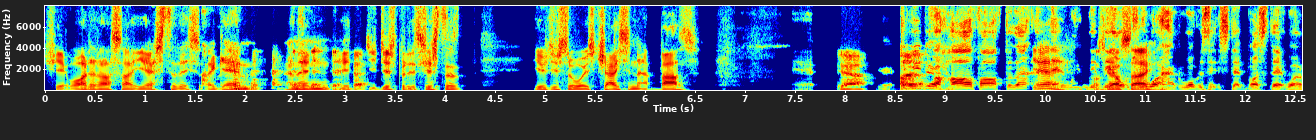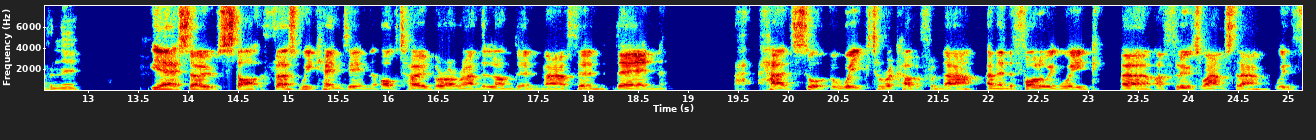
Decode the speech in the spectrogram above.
shit, why did I say yes to this again? And then it, you just, but it's just a, you're just always chasing that buzz. yeah. Yeah. Did you do a half after that? Yeah, And then when I did was the ultra, say. what, what was it step by step? What happened there? Yeah, so start first weekend in October around the London Marathon, then had sort of a week to recover from that, and then the following week uh, I flew to Amsterdam with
